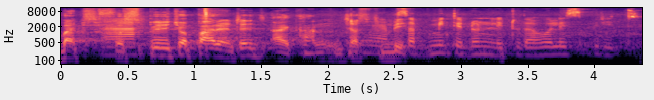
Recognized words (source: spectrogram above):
But for Ah. spiritual parentage, I can just am be. submitted only to the Holy Spirit.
